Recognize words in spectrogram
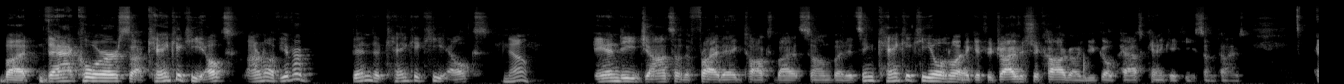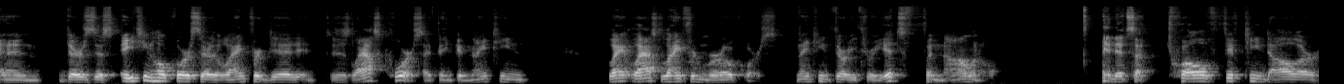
but that course, uh, Kankakee Elks, I don't know if you ever been to Kankakee Elks. No. Andy Johnson of the Fried Egg talks about it some, but it's in Kankakee, Illinois. Like if you're driving to Chicago, you go past Kankakee sometimes and there's this 18 hole course there that Langford did in his last course, I think, in 19, last Langford Moreau course, 1933. It's phenomenal. And it's a 12 $15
